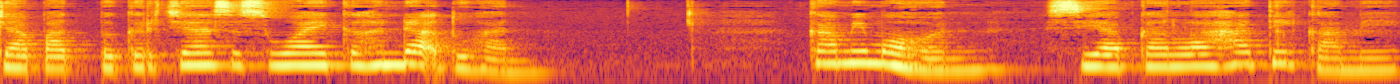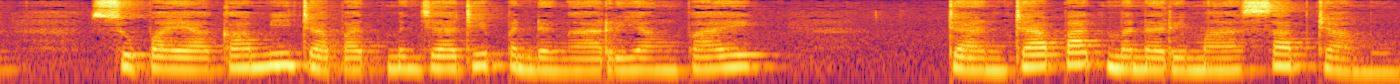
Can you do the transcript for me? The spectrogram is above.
dapat bekerja sesuai kehendak Tuhan. Kami mohon, siapkanlah hati kami supaya kami dapat menjadi pendengar yang baik dan dapat menerima sabdamu.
